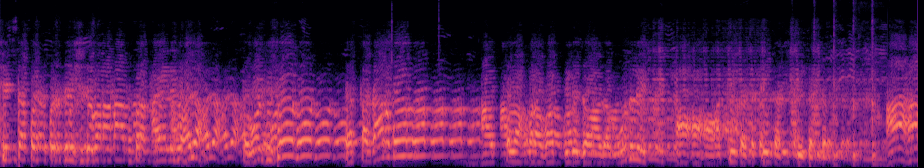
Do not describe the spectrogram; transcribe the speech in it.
চিন্তা করে করে দৃষ্টি দেবার আনা তোরা খাই নেব হলো তো বলছি শোন একটা গান বল। আর চলো আমরা ঘর থেকে যাওয়া যাব, বুঝলি? হ্যাঁ হ্যাঁ হ্যাঁ ঠিক আছে ঠিক আছে ঠিক আছে। আহা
